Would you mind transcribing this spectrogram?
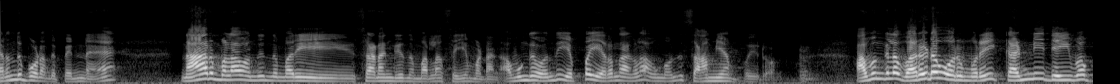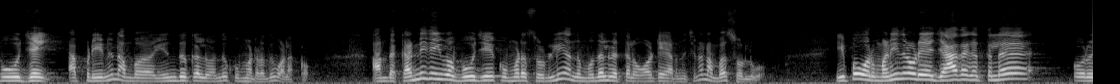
இறந்து போன அந்த பெண்ணை நார்மலாக வந்து இந்த மாதிரி சடங்கு இந்த மாதிரிலாம் செய்ய மாட்டாங்க. அவங்க வந்து எப்போ இறந்தாங்களோ அவங்க வந்து சாமியாக போயிடுவாங்க. அவங்கள வருடம் ஒரு முறை கன்னி தெய்வ பூஜை அப்படின்னு நம்ம இந்துக்கள் வந்து கும்பிடுறது வழக்கம். அந்த கன்னி தெய்வ பூஜையை கும்பிட சொல்லி அந்த முதல் வெத்தலை ஓட்டையாக இருந்துச்சுன்னா நம்ம சொல்லுவோம். இப்போ ஒரு மனிதனுடைய ஜாதகத்தில் ஒரு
